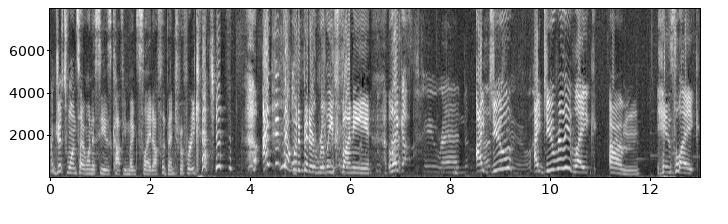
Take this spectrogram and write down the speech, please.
And just once, I want to see his coffee mug slide off the bench before he catches. That would have been a really funny like Too, Ren. I Us do too. I do really like um his like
